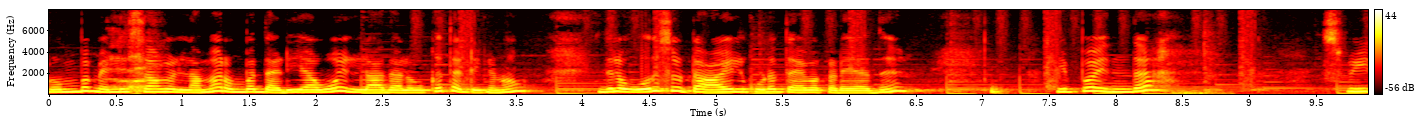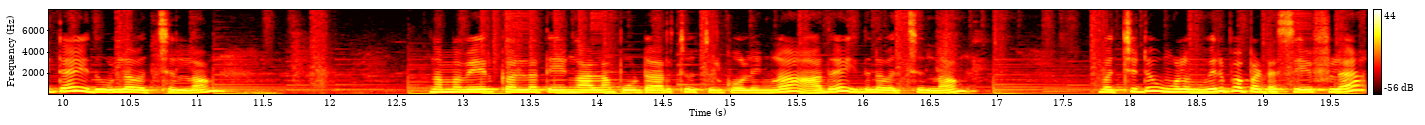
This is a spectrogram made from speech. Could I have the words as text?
ரொம்ப மெல்லிசாகவும் இல்லாமல் ரொம்ப தடியாகவும் இல்லாத அளவுக்கு தட்டிக்கணும். இதில் ஒரு சொட்டு ஆயில் கூட தேவை கிடையாது. இப்போ இந்த ஸ்வீட்டை இது உள்ளே வச்சிடலாம். நம்ம வேர்க்கடல தேங்காயெல்லாம் போட்டு அரைச்சி வச்சுருக்கோம் இல்லைங்களா? அதை இதில் வச்சிடலாம். வச்சுட்டு உங்களுக்கு விருப்பப்பட்ட சேஃபில்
